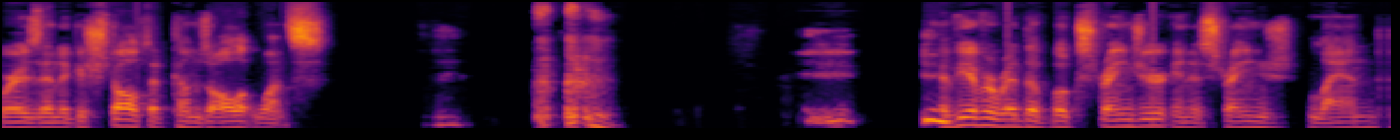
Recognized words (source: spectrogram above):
Whereas in a gestalt, it comes all at once. Have you ever read the book Stranger in a Strange Land?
